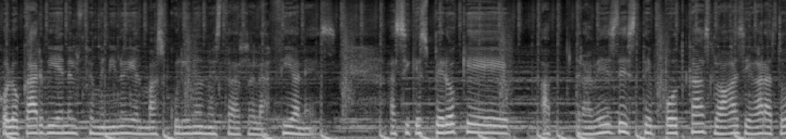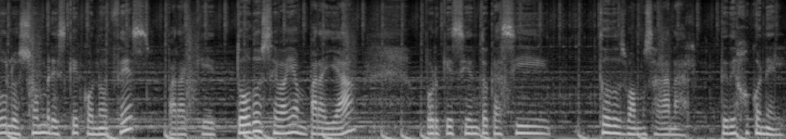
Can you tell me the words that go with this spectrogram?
colocar bien el femenino y el masculino en nuestras relaciones. Así que espero que a través de este podcast lo hagas llegar a todos los hombres que conoces para que todos se vayan para allá, porque siento que así todos vamos a ganar. Te dejo con él.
